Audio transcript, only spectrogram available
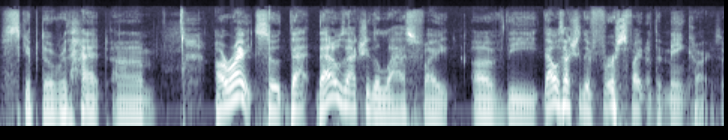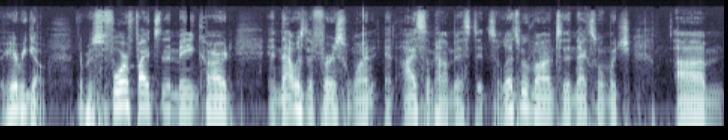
skipped over that. Um, all right, so that that was actually the last fight of the. That was actually the first fight of the main card. So here we go. There was four fights in the main card, and that was the first one, and I somehow missed it. So let's move on to the next one, which um,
